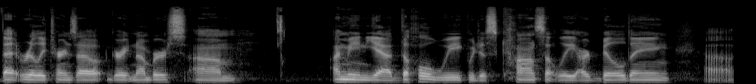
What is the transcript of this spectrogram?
that really turns out great numbers. Um, I mean, yeah, the whole week we just constantly are building, uh,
